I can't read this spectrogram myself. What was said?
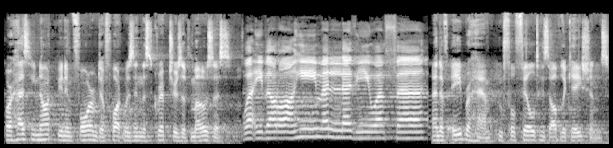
Or has he not been informed of what was in the scriptures of Moses? And of Abraham, who fulfilled his obligations.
